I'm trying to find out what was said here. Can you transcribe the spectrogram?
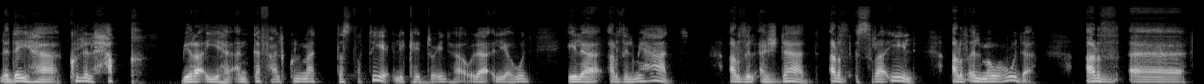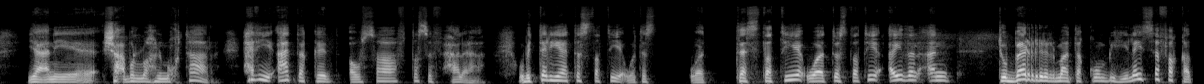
لديها كل الحق برأيها أن تفعل كل ما تستطيع لكي تعيد هؤلاء اليهود إلى أرض الميعاد أرض الأجداد أرض إسرائيل أرض الموعودة أرض آه، يعني شعب الله المختار. هذه أعتقد أوصاف تصف حالها. وبالتالي هي تستطيع وتس وتستطيع وتستطيع أيضا أن تبرر ما تقوم به. ليس فقط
